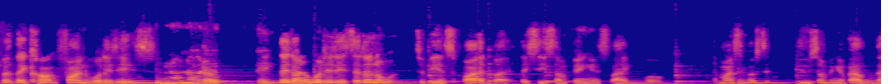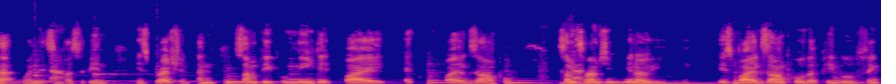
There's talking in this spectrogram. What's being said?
but they can't find what it is. You don't know what No. They, they don't know what it is. They don't know what to be inspired by. They see something and it's like, well, am I supposed to do something about that when it's Yeah. supposed to be an inspiration? And some people need it by by example. Sometimes you you know it's by example that people think,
